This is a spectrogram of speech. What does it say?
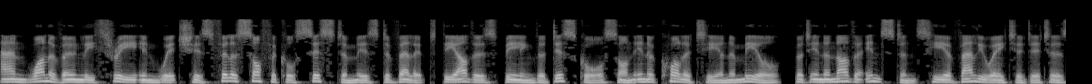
and one of only three in which his philosophical system is developed the others being the Discourse on Inequality and Emile, but in another instance he evaluated it as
